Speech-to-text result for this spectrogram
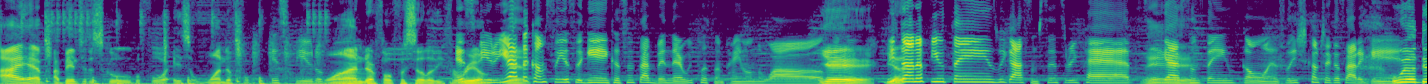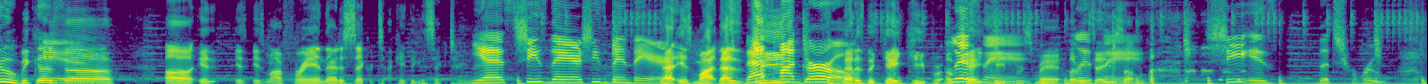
I have I've been to the school before. It's a wonderful. It's beautiful. Wonderful facility for it's real. beautiful. You yeah. have to come see us again because since I've been there, we put some paint on the walls. Yeah, We've yeah. done a few things. We got some sensory paths. We got some things going. So you should come check us out again. We'll do because Yeah. uh uh is, is, is my friend there the secretary I can't think of the secretary name. Yes, she's there. She's been there. That is my that is That's the- my girl. That is the gatekeeper of Listen, gatekeepers, man. Let me tell you something. she is the truth.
